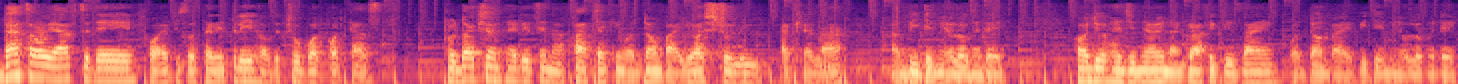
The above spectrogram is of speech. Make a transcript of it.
That's all we have today for episode 33 of the Through Ball podcast. Production, editing, and fact checking were done by yours truly, Akinola and Bidemi Ologunde. Audio engineering and graphic design were done by Bidemi Ologunde.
